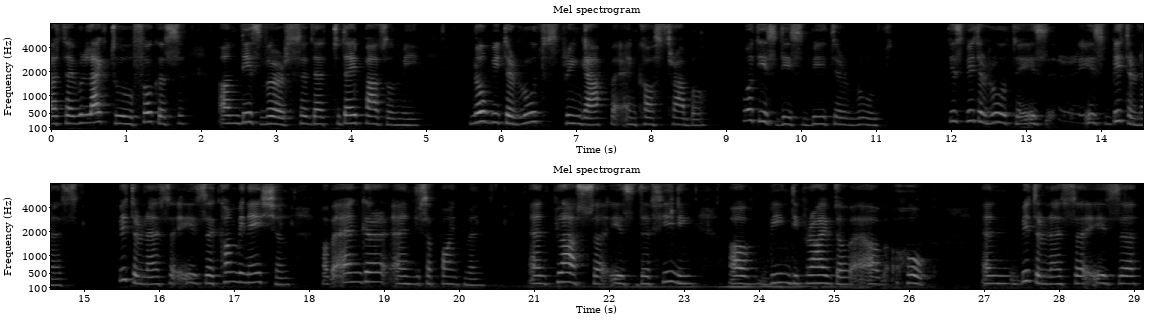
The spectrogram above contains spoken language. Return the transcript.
but I would like to focus on this verse that today puzzled me. No bitter root spring up and cause trouble. What is this bitter root? This bitter root is, is bitterness. Bitterness is a combination of anger and disappointment, and plus is the feeling of being deprived of, of hope. And bitterness is a,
